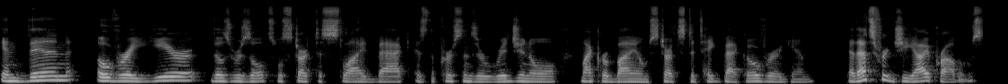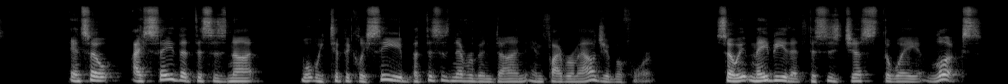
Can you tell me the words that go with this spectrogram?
And then over a year, those results will start to slide back as the person's original microbiome starts to take back over again. Now, that's for GI problems. And so I say that this is not what we typically see, but this has never been done in fibromyalgia before. So it may be that this is just the way it looks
